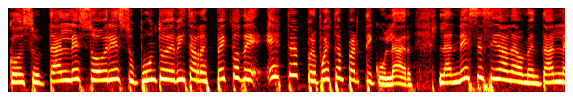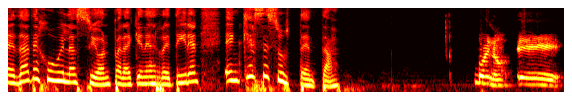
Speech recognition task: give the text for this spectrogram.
consultarle sobre su punto de vista respecto de esta propuesta en particular, la necesidad de aumentar la edad de jubilación para quienes retiren. ¿En qué se sustenta? Bueno, eh,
